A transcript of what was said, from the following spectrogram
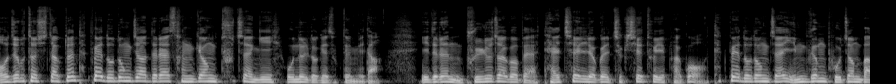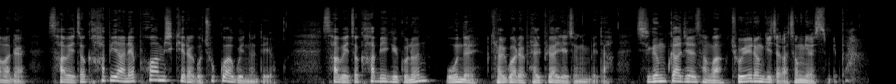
어제부터 시작된 택배 노동자들의 상경 투쟁이 오늘도 계속됩니다. 이들은 분류 작업에 대체 인력을 즉시 투입하고 택배 노동자의 임금 보전 방안을 사회적 합의안에 포함시키라고 촉구하고 있는데요. 사회적 합의 기구는 오늘 결과를 발표할 예정입니다. 지금까지의 상황 조혜령 기자가 정리했습니다.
